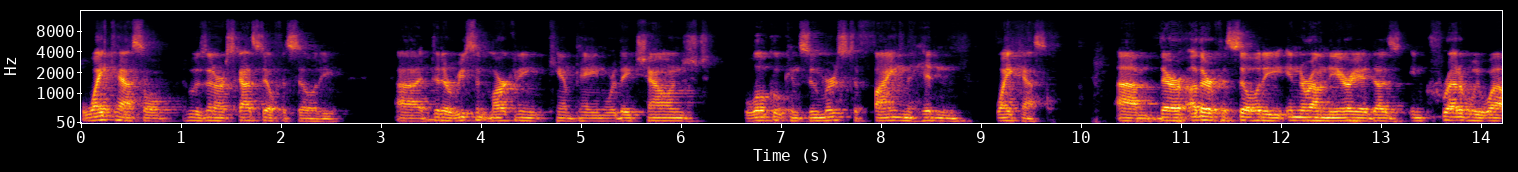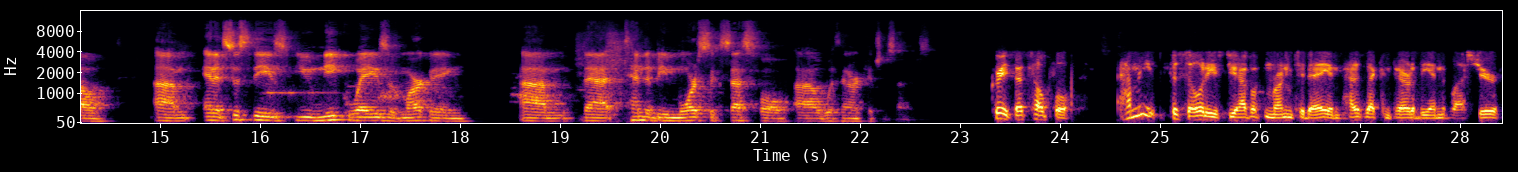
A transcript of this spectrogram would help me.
White Castle, who is in our Scottsdale facility, uh, did a recent marketing campaign where they challenged local consumers to find the hidden White Castle. Um, their other facility in and around the area does incredibly well. Um, and it's just these unique ways of marketing um, that tend to be more successful uh, within our kitchen centers. Great, that's helpful. How many facilities do you have up and running today, and how does that compare to the end of last year?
